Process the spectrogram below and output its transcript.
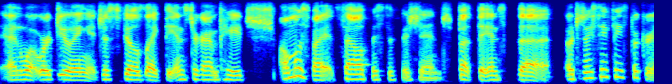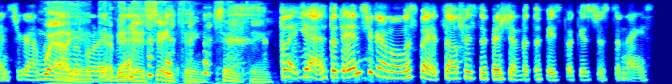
and what we're doing, it just feels like the Instagram page almost by itself is sufficient. But the ins- the oh, did I say Facebook or Instagram? Well, don't yeah. what I mean, the same thing. Same thing. but yes, but the Instagram almost by itself is sufficient. But the Facebook is just a nice,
